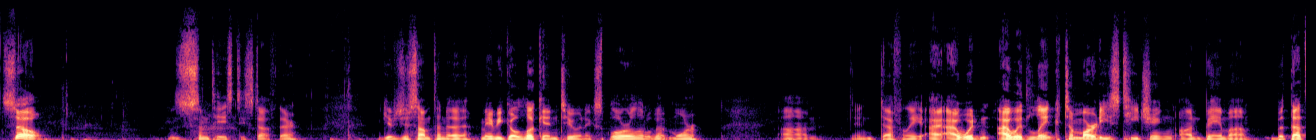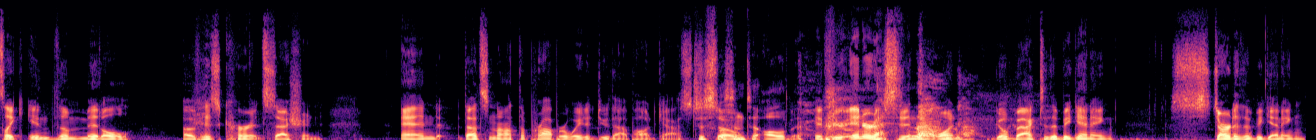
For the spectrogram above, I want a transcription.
so, some tasty stuff there. Gives you something to maybe go look into and explore a little bit more. Um, and definitely, I, I wouldn't. I would link to Marty's teaching on Bema, but that's like in the middle of his current session, and that's not the proper way to do that podcast. Just So- listen to all of it. if you're interested in that one, go back to the beginning. Start at the beginning.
